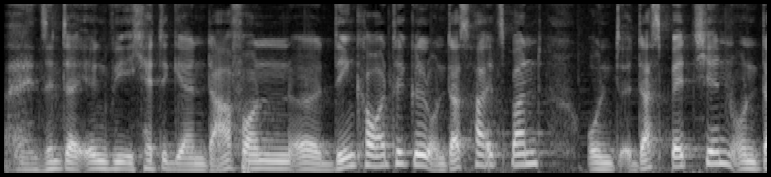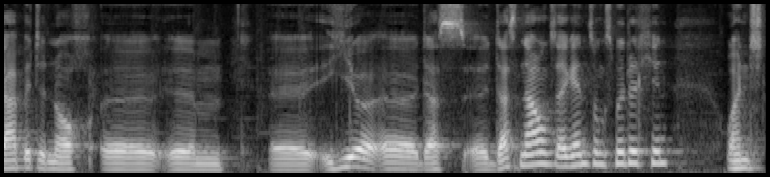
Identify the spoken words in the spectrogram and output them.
Dann sind da irgendwie, ich hätte gern davon äh, den Kauartikel und das Halsband und das Bettchen und da bitte noch äh, ähm, äh, hier äh, das, äh, das Nahrungsergänzungsmittelchen. Und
